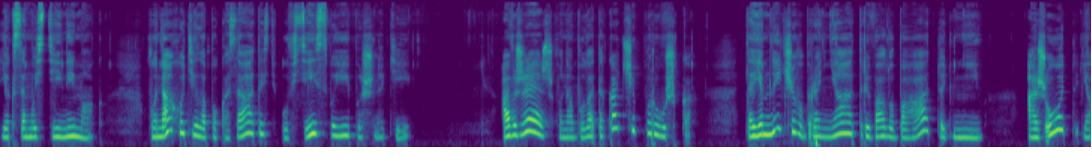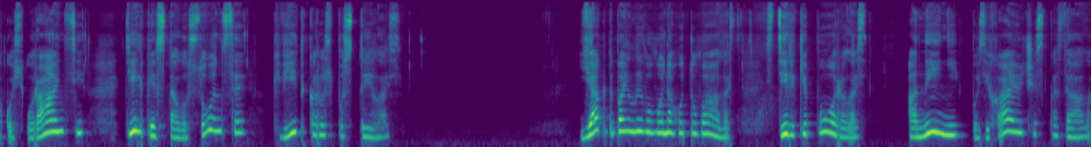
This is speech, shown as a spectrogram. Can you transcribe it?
як самостійний мак. Вона хотіла показатись у всій своїй пишноті. А вже ж вона була така чепурушка. Таємниче вбрання тривало багато днів, аж от якось уранці, тільки встало сонце, квітка розпустилась. Як дбайливо вона готувалась, стільки поралась, а нині, позіхаючи, сказала.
